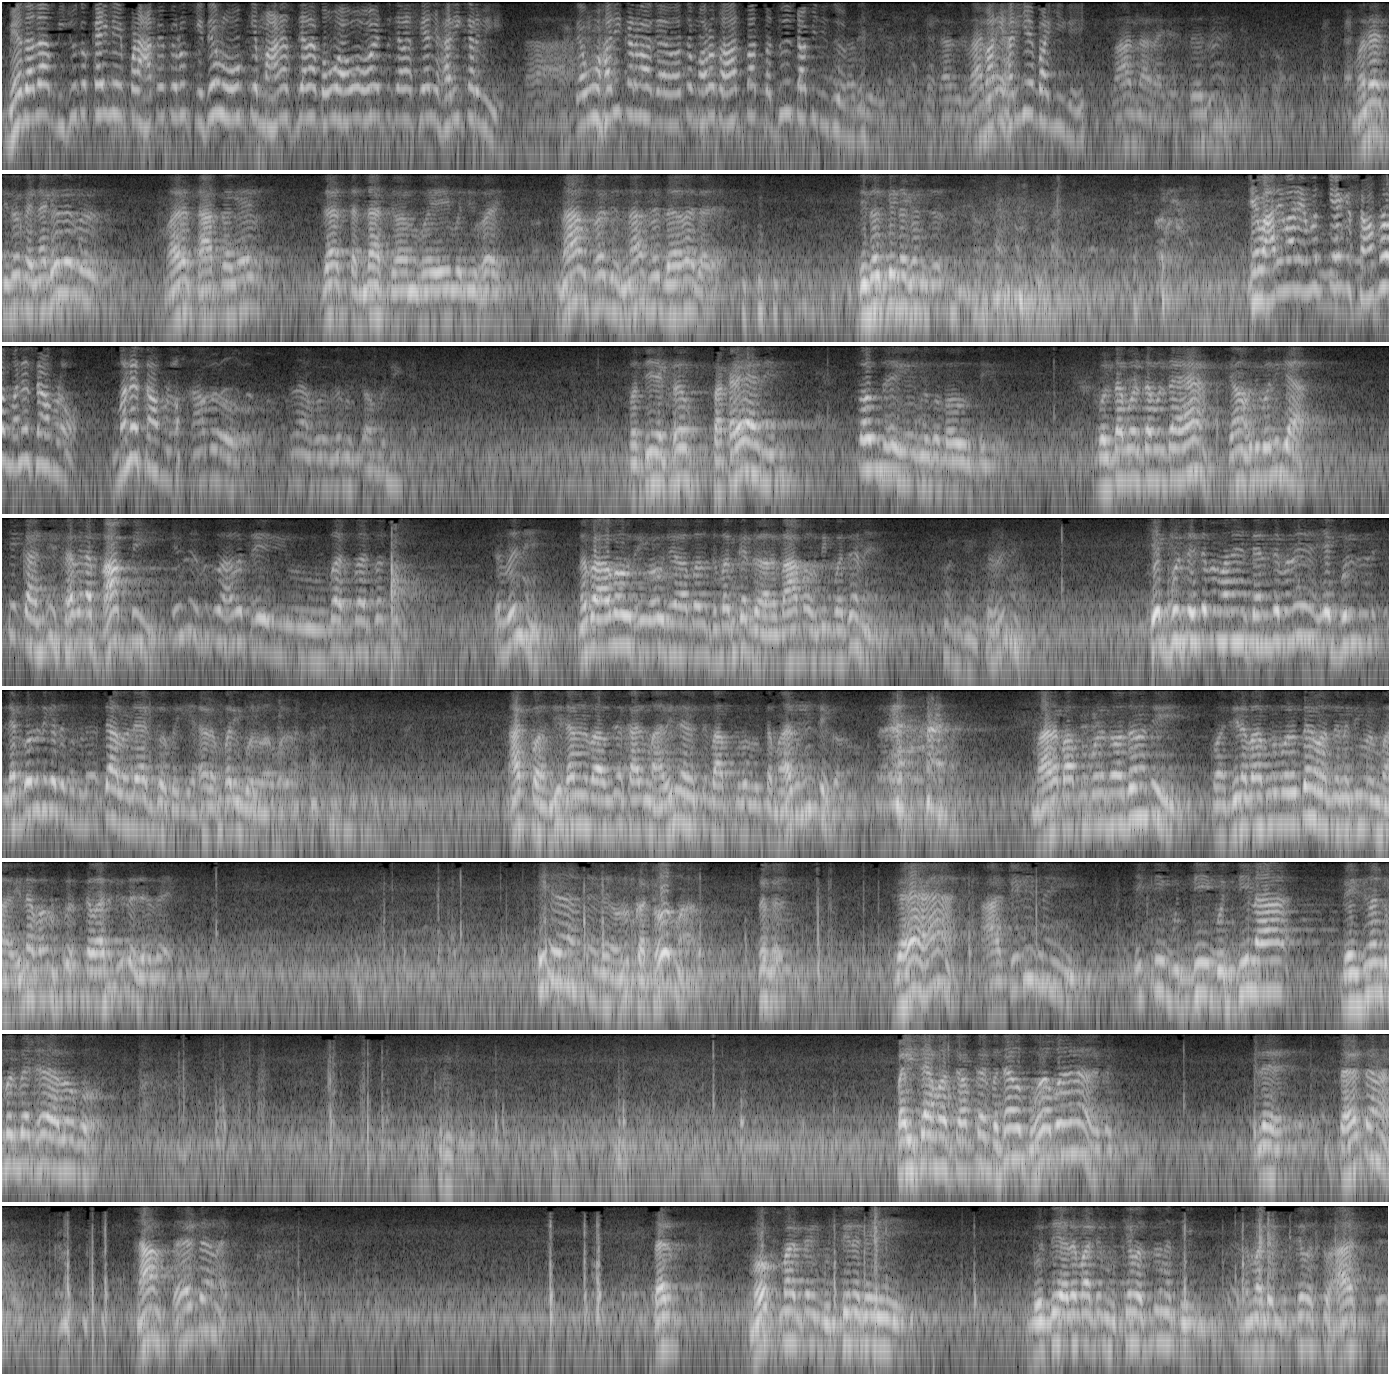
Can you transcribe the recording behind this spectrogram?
મેં દાદા બીજું તો કઈ નહીં પણ આપે પેલું કીધેલું કે માણસ જરા બહુ આવો હોય તો જરા સેજ હરી કરવી. હા. હું હરી કરવા ગયો તો મારો તો હાથ પાથ બધું જ દાબી દીધું મારી હરીએ ભાગી ગઈ. વાર ના લાગે. મને સીધો કહી નાખ્યો મારે સાત વાગે સંદાસ જવાનું હોય એ બધું હોય. ના ઉઠવા ના ઉઠવા દસ વાગે સીધો જ કઈ નાખ્યો એ વારે વારે એમ જ કહે કે સાંભળો મને સાંભળો મને સાંભળો. સાંભળો. પછી એક વખત પકડાયા નહીં. બહુ થઈ ગયું લોકો બહુ થઈ ગયું. બોલતા બોલતા બોલતા, હે? ત્યાં સુધી બોલી ગયા. એ કાંતિ સાહેબ ભાગ બી. એમને બધું આવે થઈ રહ્યું. બસ બસ બસ. સમજે ને? મેં આ બહુ થઈ બહુ થઈ આ બંધ કરી દો. બાપ અવધી પહોંચે ને. એક ભૂલ થઈ તમે મને તેને તે મને એક ભૂલ લેટકો નથી કરતો. ચાલો લેટકો કહીએ હાલો ફરી બોલવા પડે. આ કોંજી સામે બાપ છે. કાલ મારી ને બાપ તમારું શું તે મારા બાપનું કોઈ વાંધો નથી. કોંજી બાપનું બોલતા વાંધો નથી, પણ મારી ના બાપનું બોલતા શું રજા થાય કઠોર પૈસામાં ચોક્કસ બધા ભોળા પડે ને. એટલે સરળતા ના થાય. ના સરળતા ના. થાય સર મોક્ષમાં કઈ બુદ્ધિ નથી. બુદ્ધિ એના માટે મુખ્ય વસ્તુ નથી. એના માટે મુખ્ય વસ્તુ હાથ છે.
